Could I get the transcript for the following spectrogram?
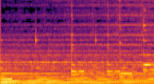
Música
